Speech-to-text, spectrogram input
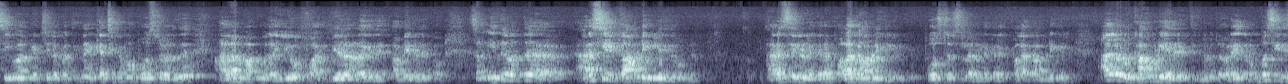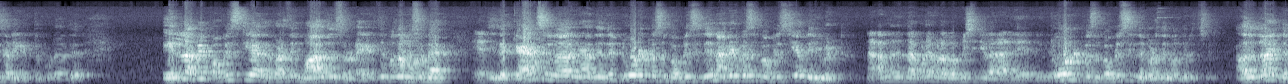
சீமான் கட்சியில பாத்தீங்கன்னா எக்கச்சக்கமா போஸ்டர் வருது. அதெல்லாம் பார்க்கும்போது ஐயோ அப்பா இப்படியெல்லாம் நடக்குது அப்படின்னு நினைப்போம். ஸோ இது வந்து அரசியல் காமெடிகள் இது ஒண்ணு. அரசியல் நடக்கிற பல காமெடிகள் இருக்கு. போஸ்டர்ஸ்ல நடக்கிற பல காமெடிகள். அதுல ஒரு காமெடி அதை எடுத்துக்கணும் தவிர இது ரொம்ப சீரியஸா நீங்க எடுத்துக்கூடாது எல்லாமே பப்ளிசிட்டியா அந்த படத்துக்கு மாறுதுன்னு சொன்னேன். எடுத்தும்போது என்ன ஆமா. சொன்னேன். இந்த கேன்சல்னால நடந்தது two hundred percent publicity hundred percent publicity of the event நடந்திருந்தா கூட இவ்வளவு பப்ளிசிட்டி வராது டூ ஹண்ட்ரட் பர்சன்ட் பப்ளிசிட்டி இந்த படத்துக்கு வந்துருச்சு. அதுதான் இந்த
